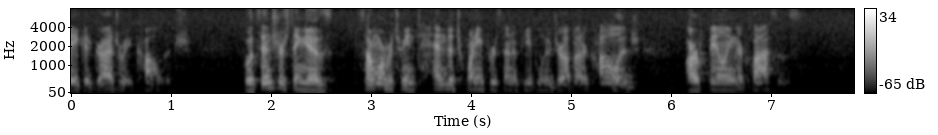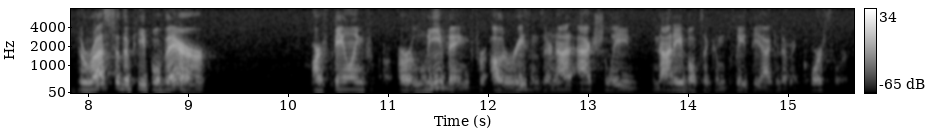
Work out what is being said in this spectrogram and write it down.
they could graduate college. But what's interesting is somewhere between 10 to 20% of people who drop out of college are failing their classes. The rest of the people there are failing or leaving for other reasons. They're not actually not able to complete the academic coursework.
